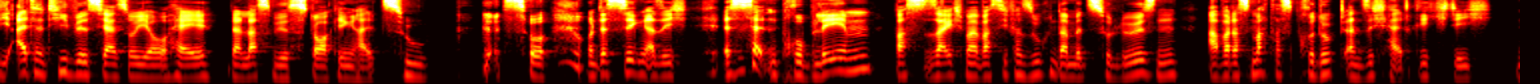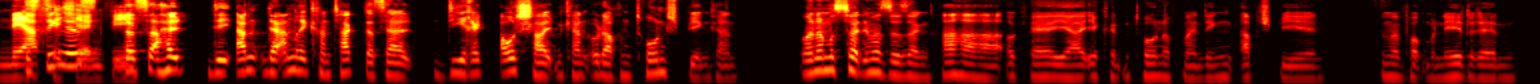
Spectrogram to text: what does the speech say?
die Alternative ist ja so, yo, hey, dann lassen wir Stalking halt zu. so. Und deswegen, also ich, es ist halt ein Problem, was, sag ich mal, was sie versuchen damit zu lösen, aber das macht das Produkt an sich halt richtig Das nervig Ding ist, irgendwie. dass halt die, an, der andere Kontakt, dass er halt direkt ausschalten kann oder auch einen Ton spielen kann. Und dann musst du halt immer so sagen, hahaha, okay, ja, ihr könnt einen Ton auf mein Ding abspielen. Ist in meinem Portemonnaie drin.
